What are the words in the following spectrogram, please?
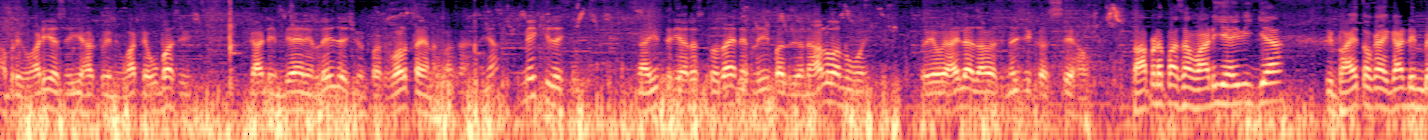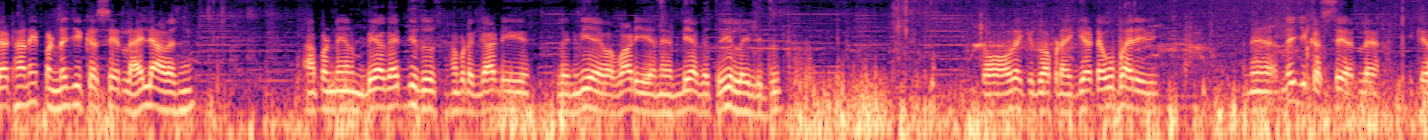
આપણી વાડીએ છે એ હાટું એની વાટે ઊભા છે. ગાડીને બેને લઈ જઈશું અને પાછું વળતા એના પાછા અહીંયા મેકી જઈશું. આ ઇતરિયા રસ્તો જાય ને એટલે એ બાજુ એને હાલવાનું હોય. તો એ હવે હાલ્યા જ આવે છે નજીક જ છે હા તો આપણે પાછા વાડીએ આવી ગયા. એ ભાઈ તો કાંઈ ગાડીમાં બેઠા નહીં પણ નજીક જ છે એટલે હાલ્યા આવે છે. આપણને એમ બેગ આપી દીધું આપણે ગાડી લઈને વી આવ્યા વાડીએ અને બેગ હતું એ લઈ લીધું. તો હવે કીધું આપણે ગેટે ઊભા રહેવી અને નજીક જ છે એટલે કે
